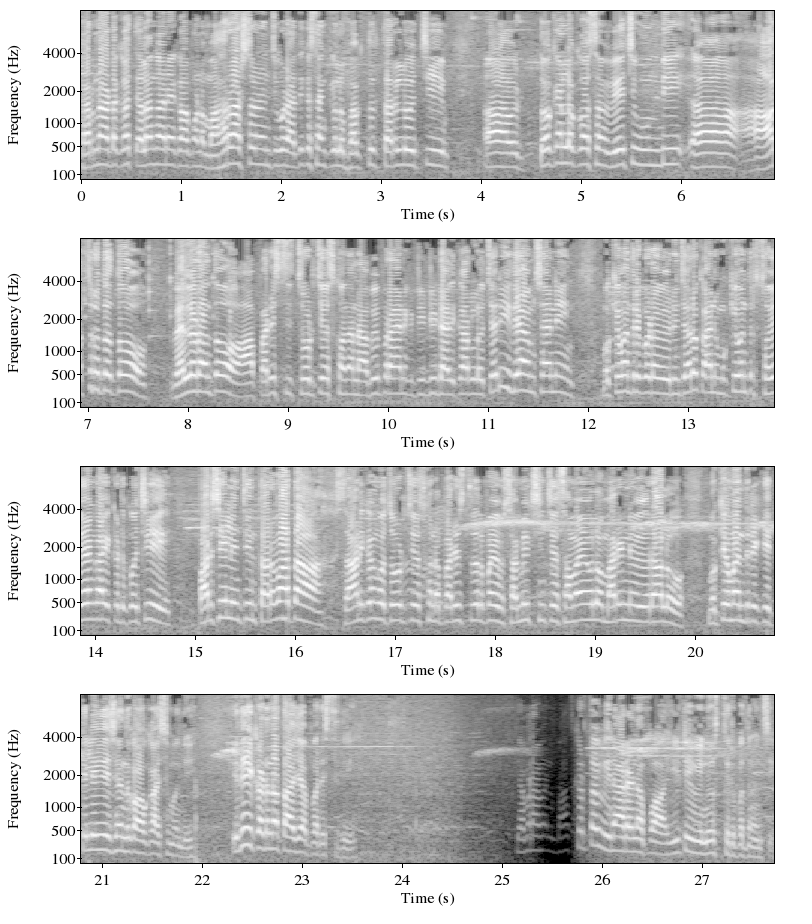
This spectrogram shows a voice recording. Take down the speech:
కర్ణాటక తెలంగాణ కాకుండా మహారాష్ట్ర నుంచి కూడా అధిక సంఖ్యలో భక్తులు తరలివచ్చి టోకెన్ల కోసం వేచి ఉండి ఆతృతతో వెళ్ళడంతో ఆ పరిస్థితి చోటు చేసుకుందన్న అభిప్రాయానికి టీటీడీ అధికారులు వచ్చారు. ఇదే అంశాన్ని ముఖ్యమంత్రి కూడా వివరించారు. కానీ ముఖ్యమంత్రి స్వయంగా ఇక్కడికి వచ్చి పరిశీలించిన తర్వాత స్థానికంగా చోటు చేసుకున్న పరిస్థితులపై సమీక్షించే సమయంలో మరిన్ని వివరాలు ముఖ్యమంత్రికి తెలియజేసేందుకు అవకాశం ఉంది. ఇది ఇక్కడున్న తాజా పరిస్థితి. కెమెరామెన్ భాస్కర్తో వినారాయణప్ప ఈటీవీ న్యూస్ తిరుపతి నుంచి.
